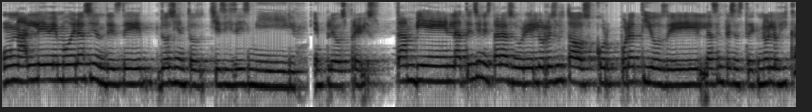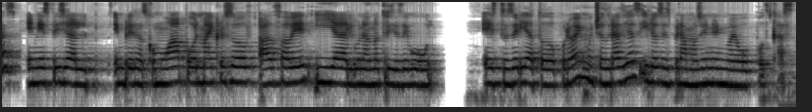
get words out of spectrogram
una leve moderación desde 216 mil empleos previos. También la atención estará sobre los resultados corporativos de las empresas tecnológicas, en especial empresas como Apple, Microsoft, Alphabet y algunas matrices de Google. Esto sería todo por hoy. Muchas gracias y los esperamos en un nuevo podcast.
